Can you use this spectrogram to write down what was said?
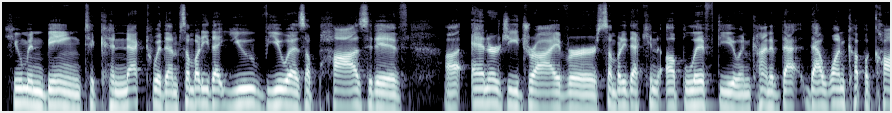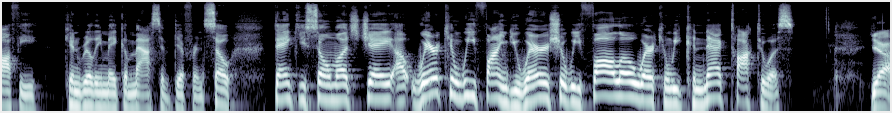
human being to connect with them, somebody that you view as a positive uh, energy driver, somebody that can uplift you, and kind of that that one cup of coffee can really make a massive difference. So, thank you so much, Jay. Uh, where can we find you? Where should we follow? Where can we connect? Talk to us. Yeah,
